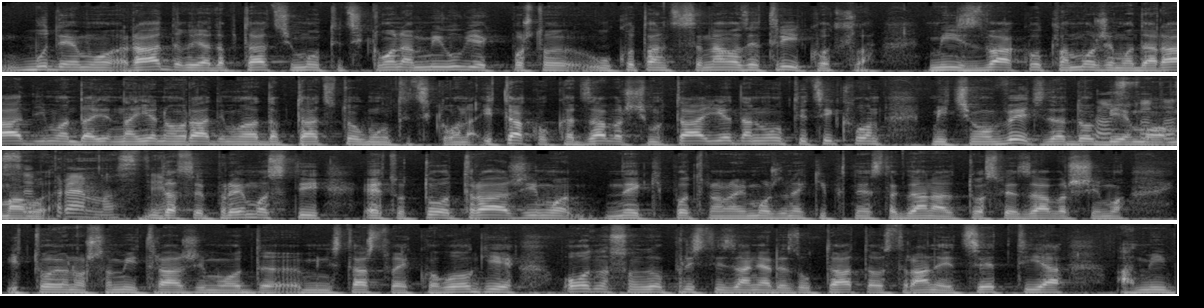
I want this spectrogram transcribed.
budemo radili adaptaciju multiciklona, mi uvijek, pošto u kotlarnici se nalaze tri kotla, mi iz dva kotla možemo da radimo, da na jednom radimo adaptaciju tog multiciklona. I tako, kad završimo taj jedan multiciklon, mi ćemo već da dobijemo malo... Da se premosti. Da se premosti. Eto, to tražimo. Neki potrebno je možda neki 15 dana da to sve završimo. I to je ono što mi tražimo od Ministarstva ekologije. Odnosno, odnosno do pristizanja rezultata od strane CETI-a, a mi,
